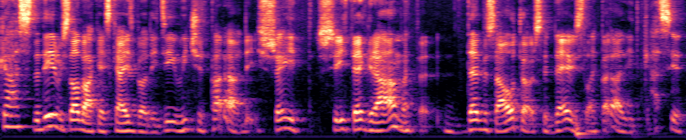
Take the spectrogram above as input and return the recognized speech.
kas tad ir vislabākais, kā izbaudīt dzīvi? Viņš ir parādījis šeit, šī grāmata, debesu autors ir devis, lai parādītu, kas ir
